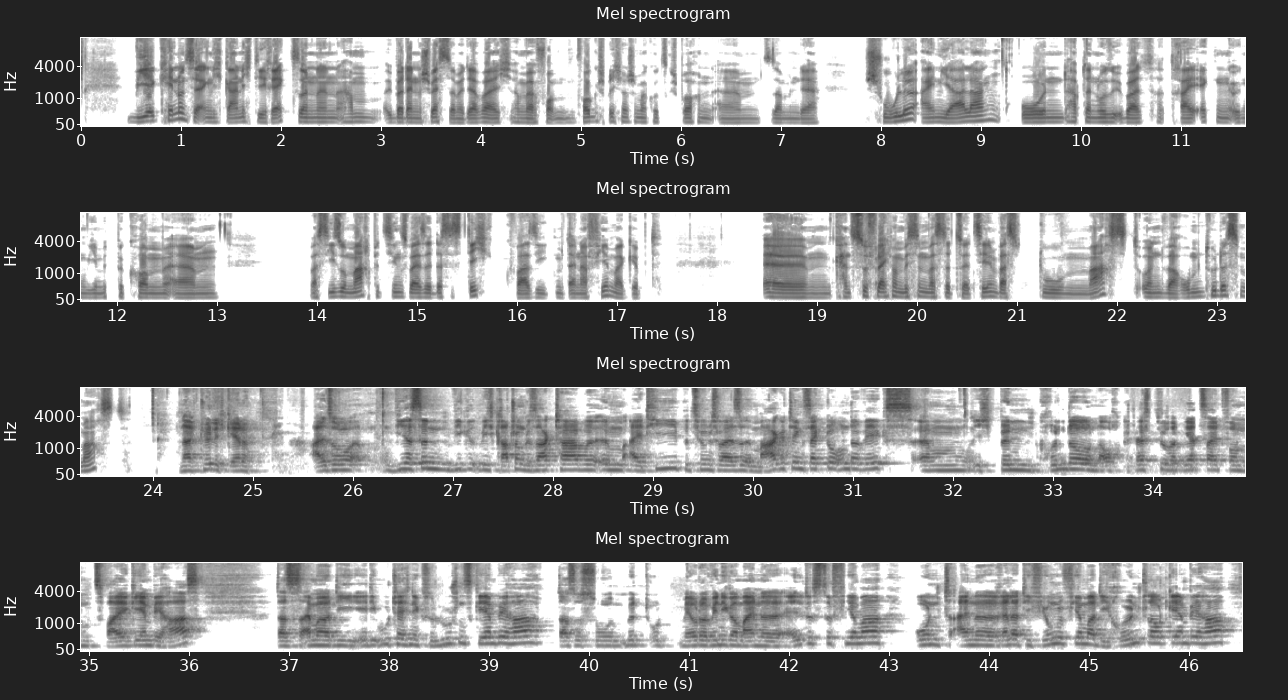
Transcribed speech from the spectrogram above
wir kennen uns ja eigentlich gar nicht direkt, sondern haben über deine Schwester, mit der war ich, haben wir vom Vorgespräch auch schon mal kurz gesprochen, ähm, zusammen in der Schule ein Jahr lang und habe dann nur so über drei Ecken irgendwie mitbekommen, ähm, was sie so macht, beziehungsweise dass es dich quasi mit deiner Firma gibt. Ähm, kannst du vielleicht mal ein bisschen was dazu erzählen, was du machst und warum du das machst? Natürlich gerne. Also wir sind, wie, wie ich gerade schon gesagt habe, im IT- beziehungsweise im Marketing-Sektor unterwegs. Ähm, ich bin Gründer und auch Geschäftsführer derzeit von zwei GmbHs. Das ist einmal die EDU Technik Solutions GmbH. Das ist so mit mehr oder weniger meine älteste Firma und eine relativ junge Firma, die Rhön Cloud GmbH.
